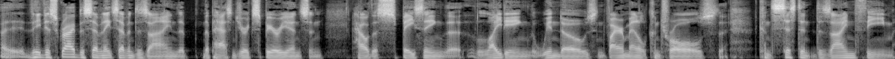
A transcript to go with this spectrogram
uh, they describe the 787 design the the passenger experience and how the spacing the lighting the windows environmental controls the consistent design theme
